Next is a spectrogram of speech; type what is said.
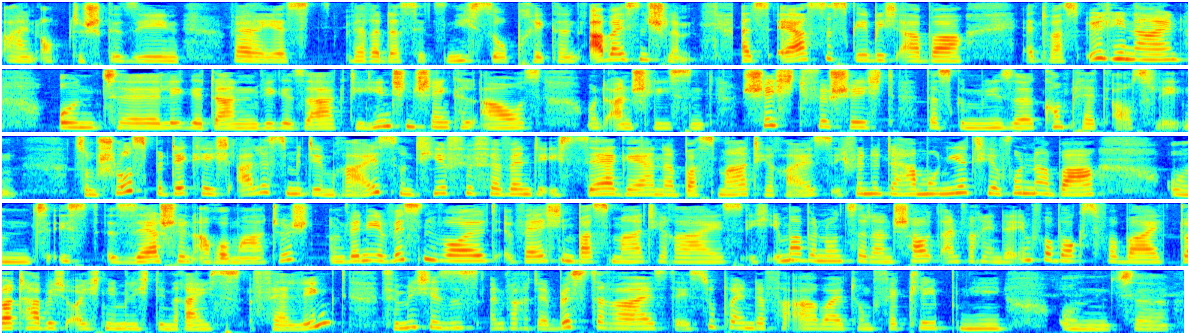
rein optisch gesehen wäre, jetzt, wäre das jetzt nicht so prickelnd, aber ist nicht schlimm. Als erstes gebe ich aber etwas Öl hinein und äh, lege dann, wie gesagt, die Hähnchenschenkel aus und anschließend Schicht für Schicht das Gemüse komplett auslegen. Zum Schluss bedecke ich alles mit dem Reis und hierfür verwende ich sehr gerne Basmati-Reis. Ich finde, der harmoniert hier wunderbar und ist sehr schön aromatisch. Und wenn ihr wissen wollt, welchen Basmati-Reis ich immer benutze, dann schaut einfach in der Infobox vorbei. Dort habe ich euch nämlich den Reis verlinkt. Für mich ist es einfach der beste Reis, der ist super in der Verarbeitung, verklebt nie und äh,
